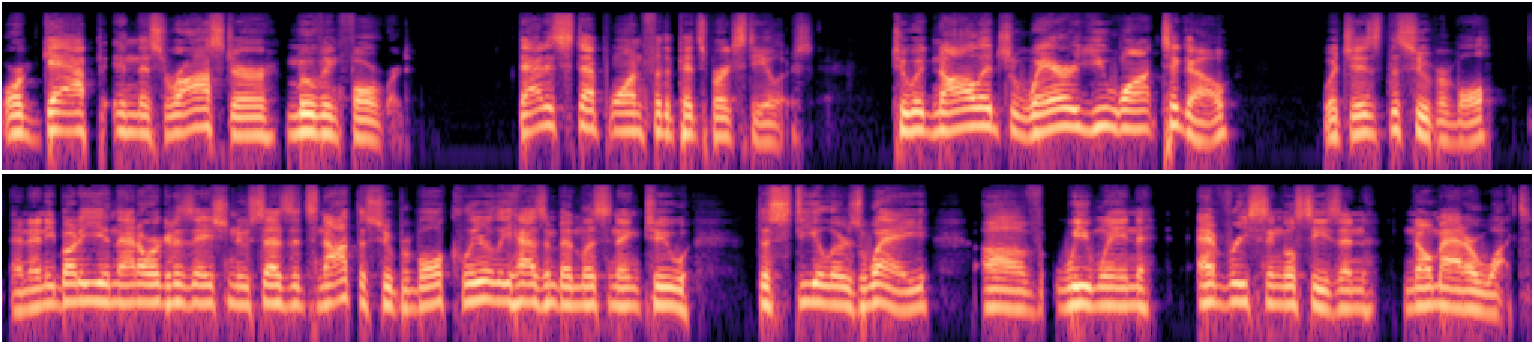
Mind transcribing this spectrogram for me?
or gap in this roster moving forward. That is step one for the Pittsburgh Steelers to acknowledge where you want to go, which is the Super Bowl, And anybody in that organization who says it's not the Super Bowl clearly hasn't been listening to the Steelers' way of we win every single season, no matter what.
